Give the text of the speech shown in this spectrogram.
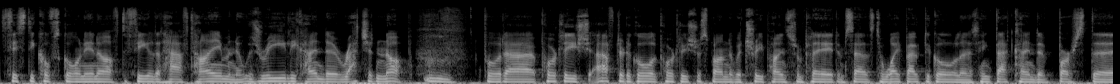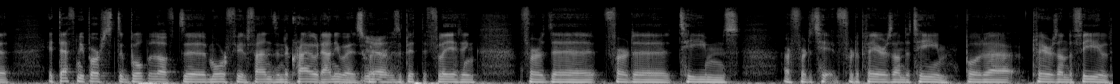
fisticuffs going in off the field at half time and it was really kind of ratcheting up mm. But uh, Portlaoise, after the goal, Portlaoise responded with three points from play themselves to wipe out the goal, and I think that kind of burst the. It definitely burst the bubble of the Moorefield fans in the crowd, anyways. Whether Yeah. it was a bit deflating for the for the teams or for the t- for the players on the team, but uh, players on the field.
